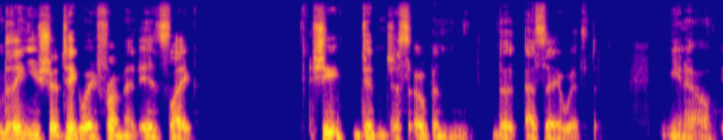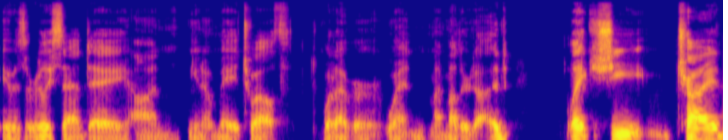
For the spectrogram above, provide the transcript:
the thing you should take away from it is like she didn't just open the essay with, you know, it was a really sad day on you know May twelfth, whatever, when my mother died. Like she tried,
